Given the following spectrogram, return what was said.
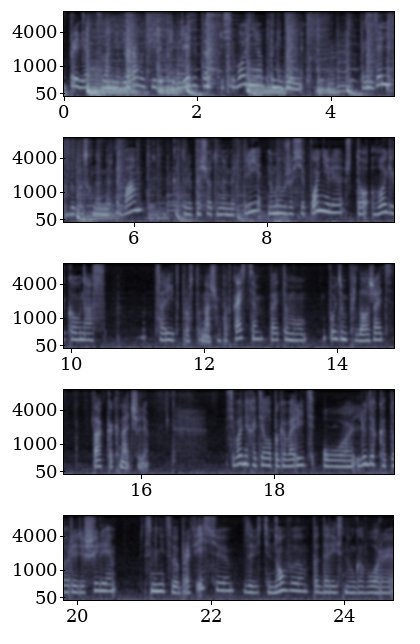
привет, с вами Вера, в эфире Привередита, и сегодня понедельник. Понедельник, выпуск номер два, который по счету номер три, но мы уже все поняли, что логика у нас царит просто в нашем подкасте, поэтому будем продолжать так, как начали. Сегодня хотела поговорить о людях, которые решили сменить свою профессию, завести новую, поддались на уговоры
